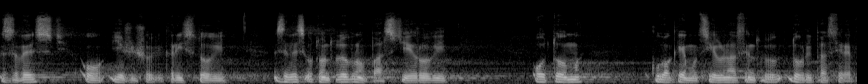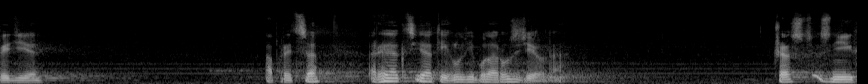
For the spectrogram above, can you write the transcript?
zväzť o Ježišovi Kristovi, zväzť o tomto dobrom pastierovi, o tom, ku akému cieľu nás tento dobrý pastier vedie. A predsa reakcia tých ľudí bola rozdielna. Časť z nich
